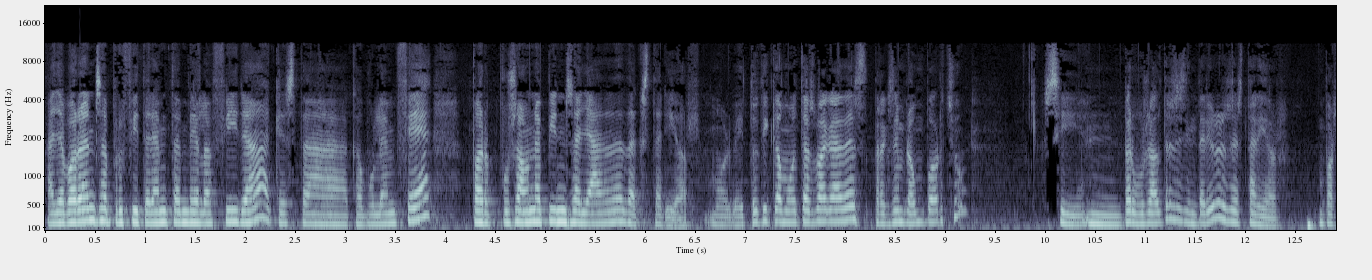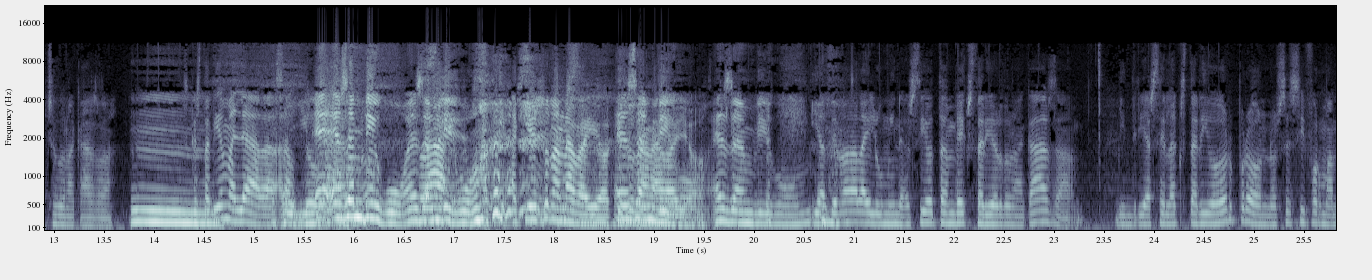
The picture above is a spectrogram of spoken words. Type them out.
Ah, Llavors aprofitarem també la fira, aquesta que volem fer, per posar una pinzellada d'exterior. Molt bé, tot i que moltes vegades, per exemple, un porxo, Sí. mm, per vosaltres és interior o és exterior? Un porxo d'una casa. Mm. És que estaríem allà... De, És el al- Eh, és ambigu, és Clar, ambigu. Aquí, aquí és on anava jo. Aquí és, És ambigu, jo. és ambigu. I el tema de la il·luminació també exterior d'una casa. Vindria a ser l'exterior, però no sé si forma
